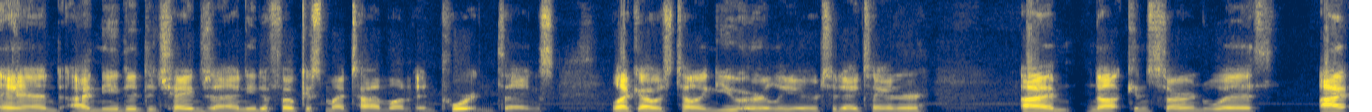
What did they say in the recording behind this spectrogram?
And I needed to change that. I need to focus my time on important things. Like I was telling you earlier today, Tanner, I'm not concerned with I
